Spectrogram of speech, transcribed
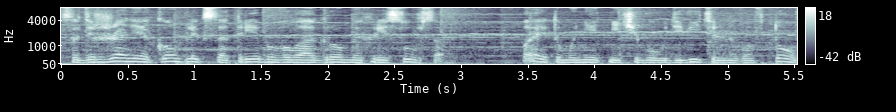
Содержание комплекса требовало огромных ресурсов, поэтому нет ничего удивительного в том,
